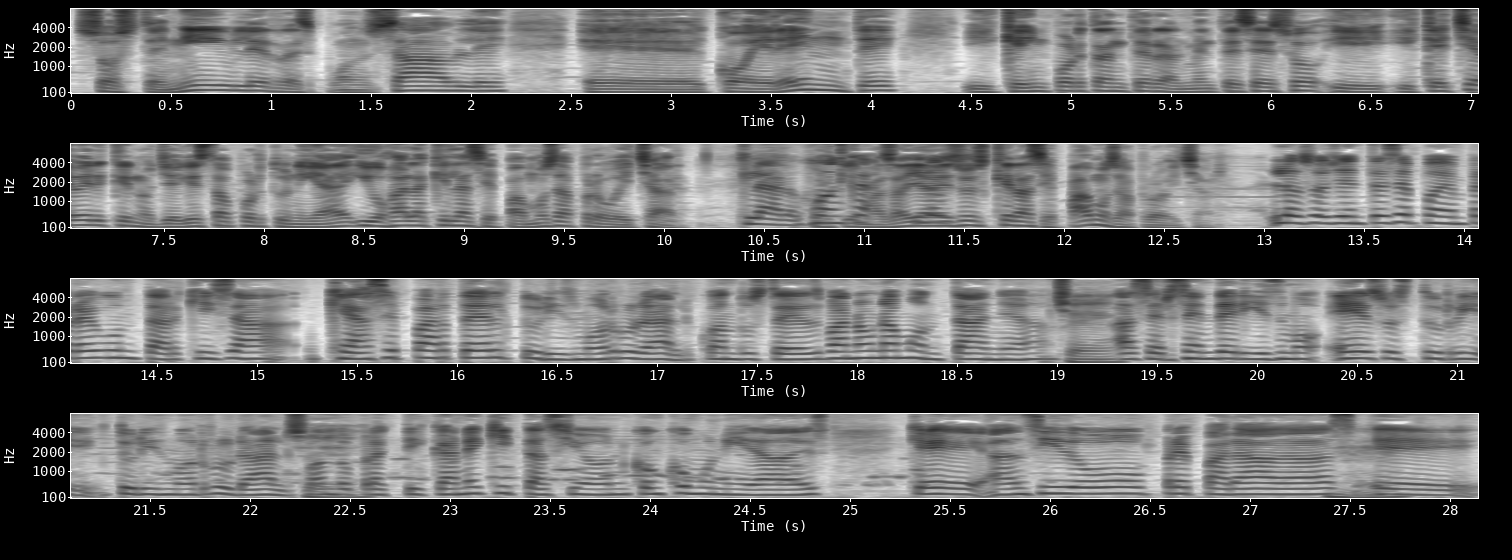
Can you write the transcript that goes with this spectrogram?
sostenible, responsable, eh, coherente, y qué importante realmente es eso, y, y qué chévere que nos llegue esta oportunidad y ojalá que la sepamos aprovechar, Claro, porque Juanca, más allá de eso es que la sepamos aprovechar. Los oyentes se pueden preguntar quizá qué hace parte del turismo rural. Cuando ustedes van a una montaña Sí. a hacer senderismo, eso es turi- turismo rural. Sí. Cuando practican equitación con comunidades que han sido preparadas, eh,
